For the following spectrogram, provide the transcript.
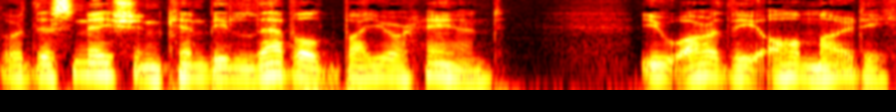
Lord, this nation can be leveled by your hand. You are the Almighty.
